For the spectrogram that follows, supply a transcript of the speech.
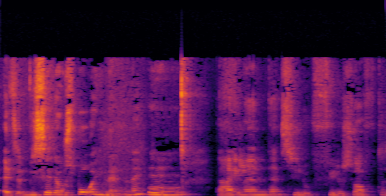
At vi sætter jo spor hinanden, ikke? Mm. Der er en eller anden dansk filo- filosof, der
